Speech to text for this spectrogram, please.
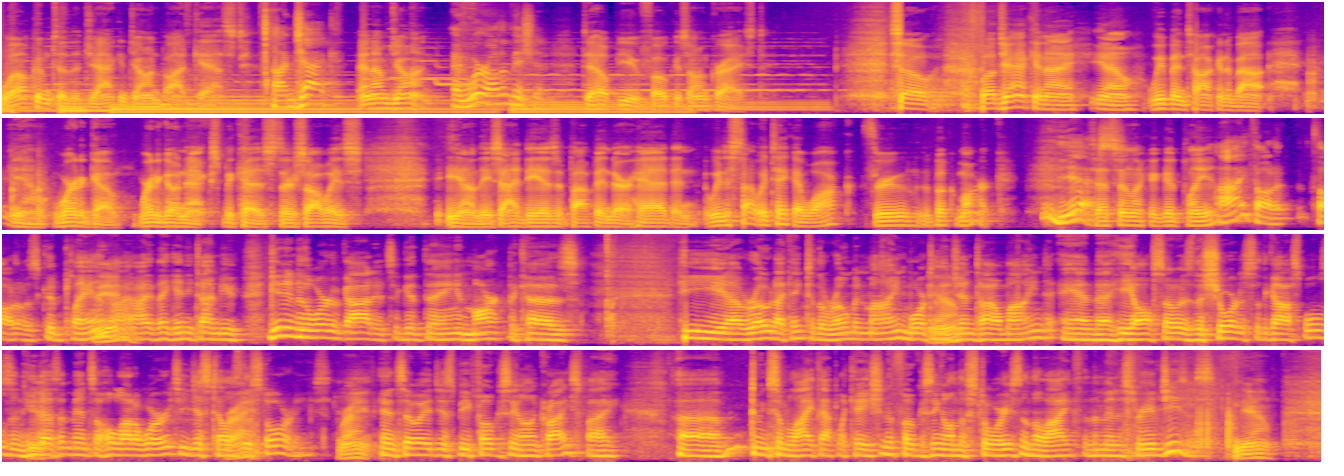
Welcome to the Jack and John podcast. I'm Jack, And I'm John and we're on a mission. to help you focus on Christ. So, well, Jack and I, you know, we've been talking about, you know, where to go, where to go next, because there's always, you know, these ideas that pop into our head. And we just thought we'd take a walk through the book of Mark. Yes. Does that sound like a good plan? I thought it thought it was a good plan. Yeah. I, I think anytime you get into the Word of God, it's a good thing. And Mark, because he uh, wrote, I think, to the Roman mind, more to Yeah. the Gentile mind, and uh, he also is the shortest of the Gospels, and he Yeah. doesn't mince a whole lot of words. He just tells Right. the stories. Right. And so it'd just be focusing on Christ by uh, doing some life application of focusing on the stories and the life and the ministry of Jesus. Yeah,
